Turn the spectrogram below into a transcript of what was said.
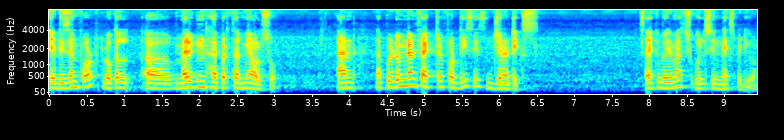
a reason for local uh, malignant hyperthermia also and the predominant factor for this is genetics. Thank you very much. We'll see in next video.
